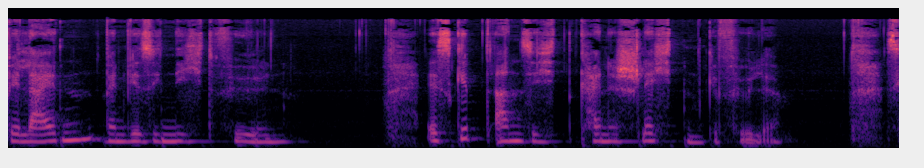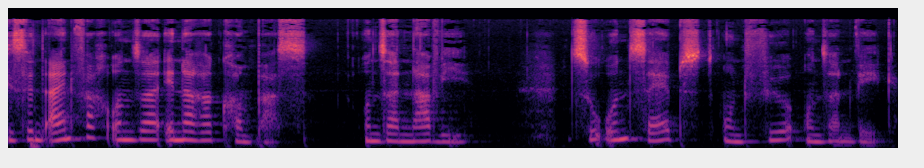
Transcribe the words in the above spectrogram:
Wir leiden, wenn wir sie nicht fühlen. Es gibt an sich keine schlechten Gefühle. Sie sind einfach unser innerer Kompass, unser Navi zu uns selbst und für unseren Weg.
